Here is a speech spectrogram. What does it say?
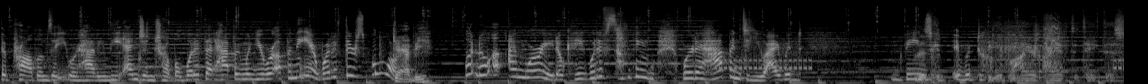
the problems that you were having, the engine trouble, what if that happened when you were up in the air? What if there's more? Gabi, What? No, I'm worried, okay? What if something were to happen to you? I would be. this could it would. be a buyer. I have to take this.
